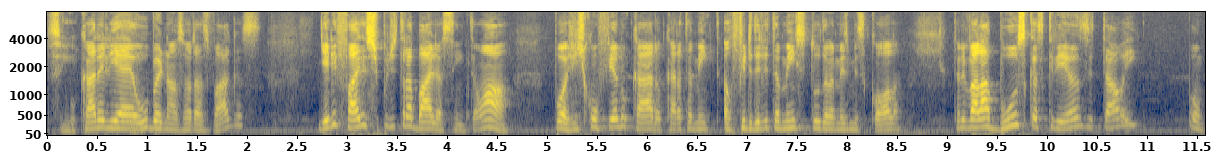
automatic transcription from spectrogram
Sim. O cara ele é Uber nas horas vagas. E ele faz esse tipo de trabalho, assim. Então, ó, pô, a gente confia no cara. O cara também. O filho dele também estuda na mesma escola. Então ele vai lá, busca as crianças e tal, e. Bom,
